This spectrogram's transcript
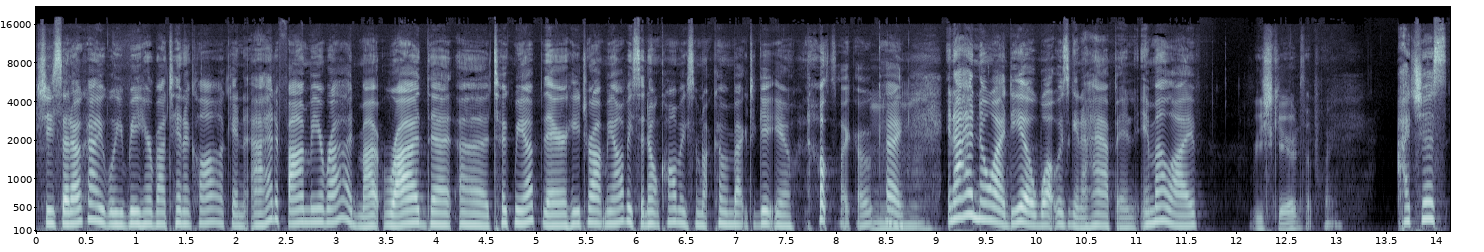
She said, okay, will you be here by 10 o'clock? And I had to find me a ride. My ride that uh, took me up there, he dropped me off. He said, don't call me because I'm not coming back to get you. And I was like, okay. And I had no idea what was going to happen in my life. Were you scared at that point? I just,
